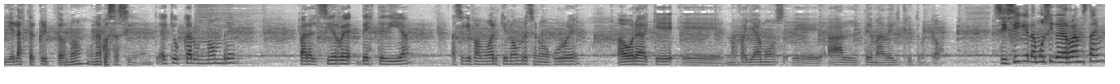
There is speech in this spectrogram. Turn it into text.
y el after crypto, ¿no? Una cosa así. Hay que buscar un nombre para el cierre de este día. Así que vamos a ver qué nombre se nos ocurre ahora que eh, nos vayamos eh, al tema del criptomercado. Si sigue la música de Ramstein,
